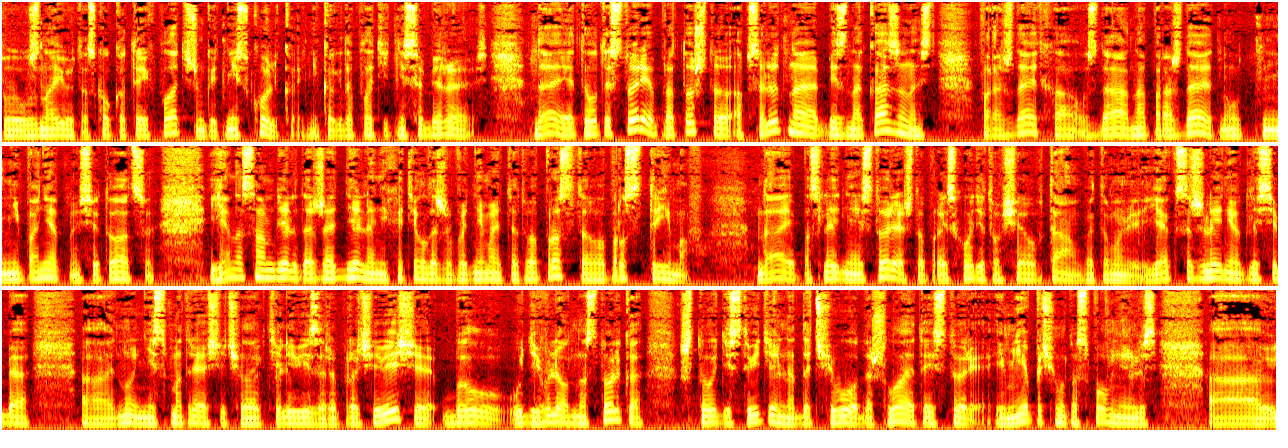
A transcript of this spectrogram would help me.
узнают, а сколько ты их платишь, он говорит, нисколько, никогда платить не собираюсь. Да, это вот история про то, что абсолютно безнаказанность порождает хаос, да, она порождает, ну, непонятную ситуацию. Я, на самом деле, даже отдельно не хотел даже поднимать этот вопрос, это вопрос стримов, да, и последняя история, что происходит вообще там, в этом мире. Я, к сожалению, для себя, э, ну, не смотрящий человек телевизор и прочие вещи, был удивлен настолько, что действительно до чего дошла эта история. И мне почему-то вспомнились э,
